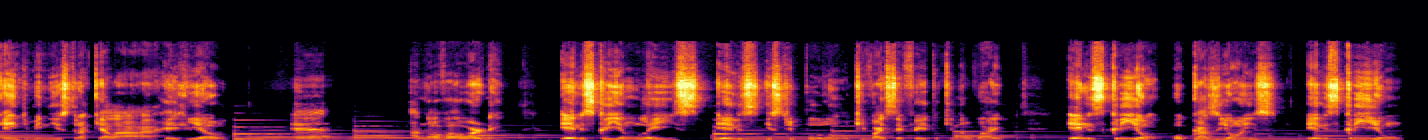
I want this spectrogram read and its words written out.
quem administra aquela região é a nova ordem. Eles criam leis, eles estipulam o que vai ser feito, o que não vai. Eles criam ocasiões, eles criam,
